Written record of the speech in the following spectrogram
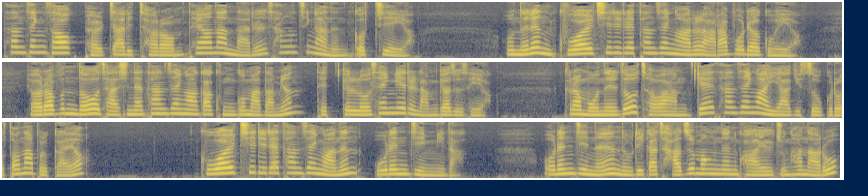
탄생석 별자리처럼 태어난 날을 상징하는 꽃이에요. 오늘은 9월 7일의 탄생화를 알아보려고 해요. 여러분도 자신의 탄생화가 궁금하다면 댓글로 생일을 남겨주세요. 그럼 오늘도 저와 함께 탄생화 이야기 속으로 떠나볼까요? 9월 7일의 탄생화는 오렌지입니다. 오렌지는 우리가 자주 먹는 과일 중 하나로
